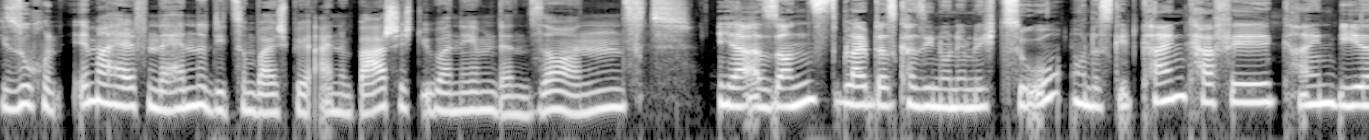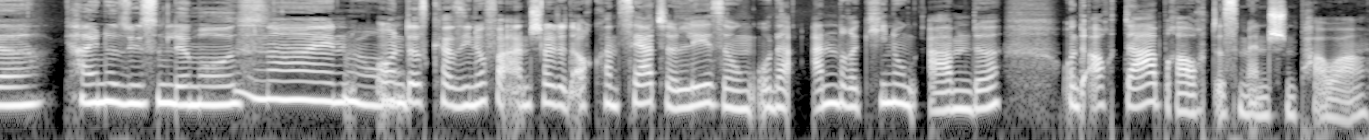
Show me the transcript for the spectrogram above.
die suchen immer helfende Hände, die zum Beispiel eine Barschicht übernehmen, denn sonst. Ja, sonst bleibt das Casino nämlich zu und es gibt keinen Kaffee, kein Bier, keine süßen Limos. Nein. Ja. Und das Casino veranstaltet auch Konzerte, Lesungen oder andere Kinoabende. Und auch da braucht es Menschenpower.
